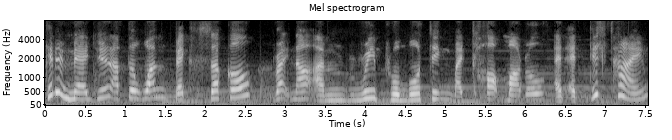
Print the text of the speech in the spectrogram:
Can you imagine after one big circle? Right now, I'm re-promoting my top model, and at this time,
